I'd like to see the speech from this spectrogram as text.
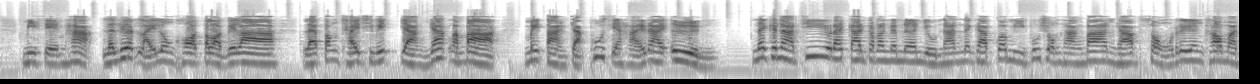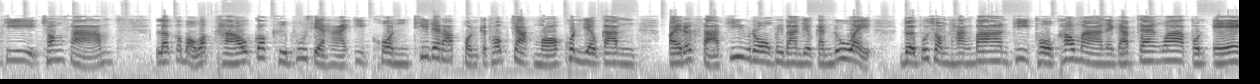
ำ มีเสมหะ และเลือดไหลลงคอตลอดเวลา และต้องใช้ชีวิตอย่างยากลำบาก ไม่ต่างจากผู้เสียหายรายอื่น ในขณะที่รายการกำลังดำเนินอยู่นั้นนะครับ ก็มีผู้ชมทางบ้านครับ ส่งเรื่องเข้ามาที่ช่องสามแล้วก็บอกว่าเขาก็คือผู้เสียหายอีกคนที่ได้รับผลกระทบจากหมอคนเดียวกัน ไปรักษาที่โรงพยาบาลเดียวกันด้วย โดยผู้ชมทางบ้านที่โทรเข้ามานะครับ แจ้งว่าตนเอง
